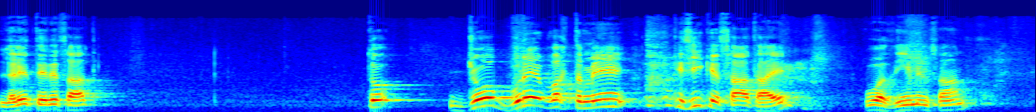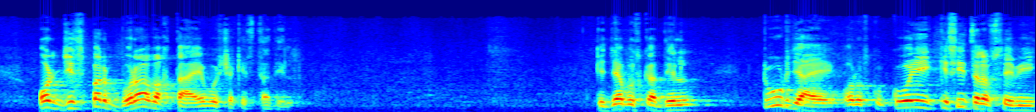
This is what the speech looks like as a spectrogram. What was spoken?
لڑے تیرے ساتھ۔ تو جو برے وقت میں کسی کے ساتھ آئے، وہ عظیم انسان، اور جس پر برا وقت آئے، وہ شکستہ دل۔ کہ جب اس کا دل ٹوٹ جائے اور اس کو کوئی کسی طرف سے بھی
